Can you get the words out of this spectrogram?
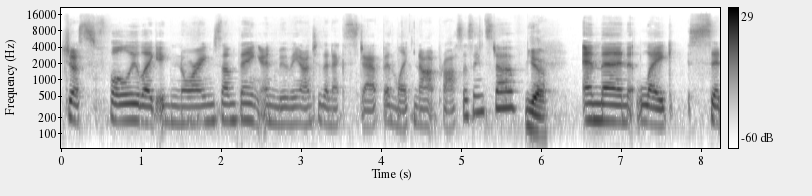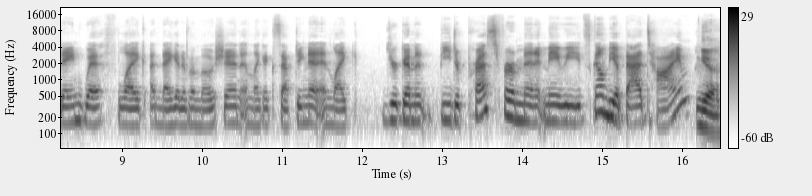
just fully like ignoring something and moving on to the next step and like not processing stuff. Yeah. and then like sitting with like a negative emotion and like accepting it and like you're gonna be depressed for a minute maybe it's gonna be a bad time Yeah.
